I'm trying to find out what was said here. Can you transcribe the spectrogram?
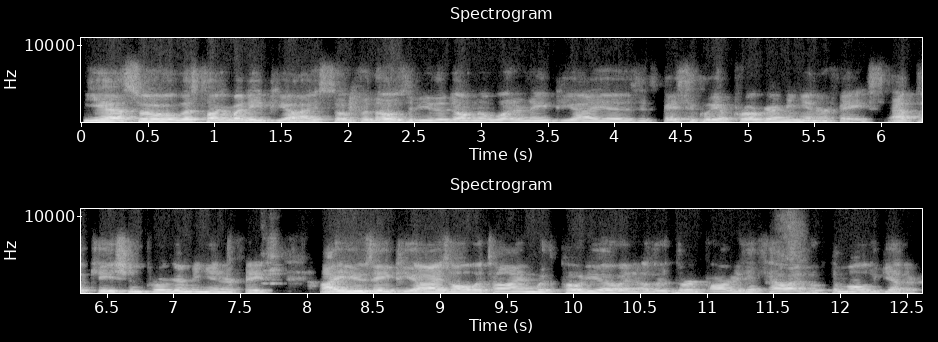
Yeah, so let's talk about APIs. So for those of you that don't know what an API is, it's basically a programming interface, application programming interface. I use APIs all the time with Podio and other third parties. That's how I hook them all together.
